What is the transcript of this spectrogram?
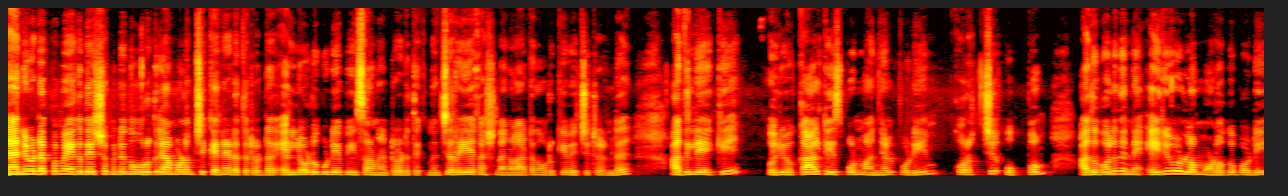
ഞാനിവിടെ ഇപ്പം ഏകദേശം ഒരു നൂറ് ഗ്രാമോളം ചിക്കൻ എടുത്തിട്ടുണ്ട്. എല്ലോട് കൂടിയ പീസാണ് കേട്ടോ എടുത്തേക്കുന്നത്. ചെറിയ കഷ്ണങ്ങളായിട്ട് നുറുക്കി വെച്ചിട്ടുണ്ട്. അതിലേക്ക് ഒരു കാൽ ടീസ്പൂൺ മഞ്ഞൾപ്പൊടിയും കുറച്ച് ഉപ്പും അതുപോലെ തന്നെ എരിവുള്ള മുളക് പൊടി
